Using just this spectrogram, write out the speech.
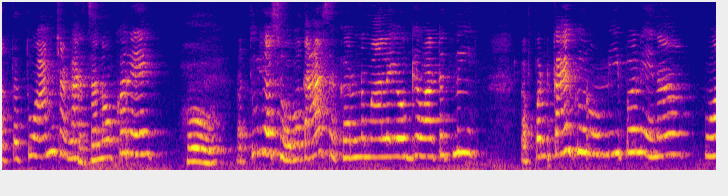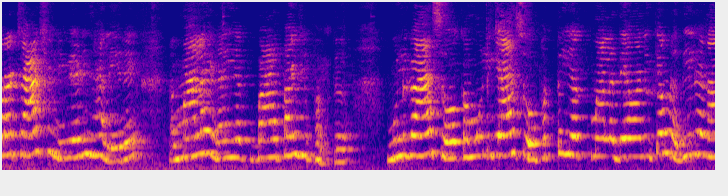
आता तू आमच्या घरचा नोकर आहे. हो. तुझ्या सोबत असं करणं मला योग्य वाटत नाही. पण काय करू मी पण आहे ना पोराच्या आशेने वेळी झाले रे. मला आहे ना एक बाळ पाहिजे फक्त. मुलगा असो का मुलगी असो फक्त एक मला देवाने तेवढं दिलं ना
